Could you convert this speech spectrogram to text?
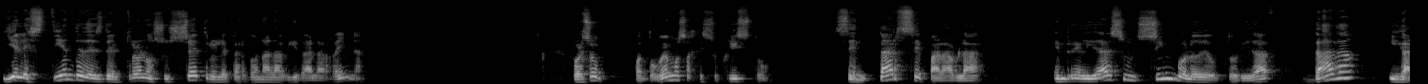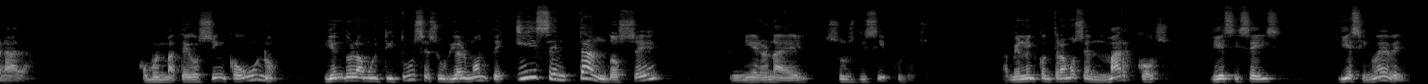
y él extiende desde el trono su cetro y le perdona la vida a la reina. Por eso, cuando vemos a Jesucristo sentarse para hablar, en realidad es un símbolo de autoridad dada y ganada. Como en Mateo 5.1, viendo la multitud se subió al monte y sentándose, vinieron a él sus discípulos. También lo encontramos en Marcos 16, 19.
